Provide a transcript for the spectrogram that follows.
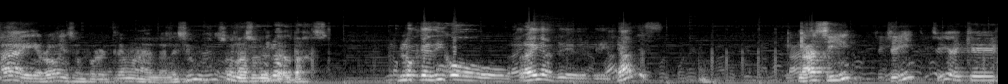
Ah, y Robinson por el tema de la lesión, son las únicas bajas. Lo que dijo Brian de, de Ah, sí, sí, sí, hay que,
